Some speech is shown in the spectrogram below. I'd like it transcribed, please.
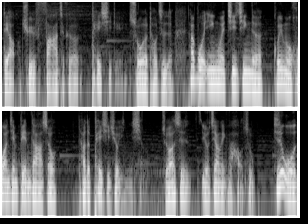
调去发这个配息给所有的投资人。它不会因为基金的规模忽然间变大的时候，它的配息就影响。主要是有这样的一个好处。其实我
